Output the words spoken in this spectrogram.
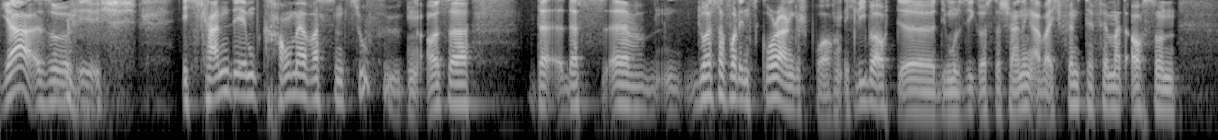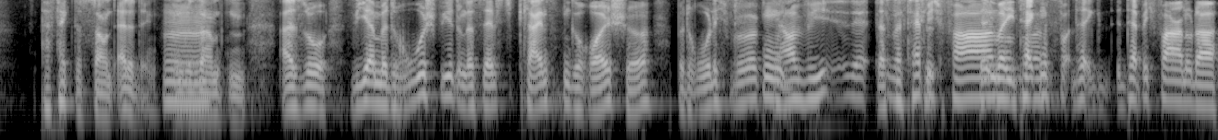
Ja, also ich, ich kann dem kaum mehr was hinzufügen, außer da- dass ähm, du hast davor den Score angesprochen. Ich liebe auch äh, die Musik aus The Shining, aber ich finde, der Film hat auch so ein perfektes Sound-Editing im Gesamten. Also wie er mit Ruhe spielt und dass selbst die kleinsten Geräusche bedrohlich wirken. Ja, wie äh, dass über das Teppich fahren. über die. Tecken, Te Teppich fahren oder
